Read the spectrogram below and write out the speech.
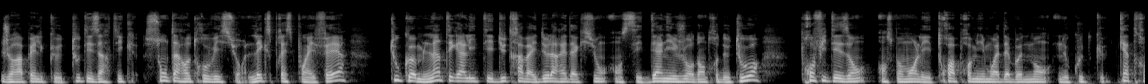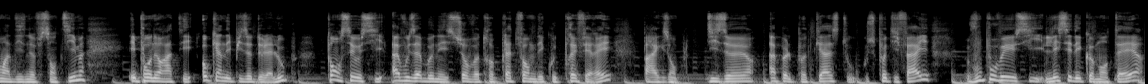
Je rappelle que tous tes articles sont à retrouver sur l'express.fr, tout comme l'intégralité du travail de la rédaction en ces derniers jours d'entre-deux tours. Profitez-en, en ce moment les trois premiers mois d'abonnement ne coûtent que 99 centimes. Et pour ne rater aucun épisode de La Loupe, pensez aussi à vous abonner sur votre plateforme d'écoute préférée, par exemple Deezer, Apple Podcast ou Spotify. Vous pouvez aussi laisser des commentaires,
